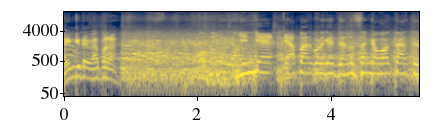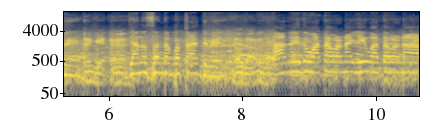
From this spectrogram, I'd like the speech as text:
ಹೆಂಗಿದೆ ವ್ಯಾಪಾರ? ಹಿಂಗೆ ವ್ಯಾಪಾರಗಳಿಗೆ ಜನಸಂಘ ಹೋಗ್ತಾ ಇರ್ತೀವಿ. ಜನಸಂಘ ಬರ್ತಾ ಇರ್ತೀವಿ. ಆದ್ರೆ ಇದು ವಾತಾವರಣ ಈ ವಾತಾವರಣ ಆ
